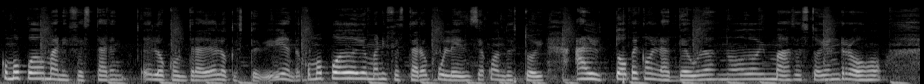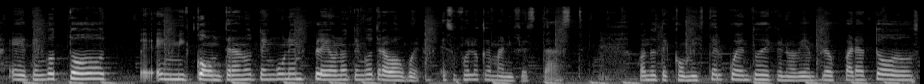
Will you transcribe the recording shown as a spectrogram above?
¿Cómo puedo manifestar lo contrario de lo que estoy viviendo? ¿Cómo puedo yo manifestar opulencia cuando estoy al tope con las deudas? No doy más, estoy en rojo, eh, tengo todo en mi contra, no tengo un empleo, no tengo trabajo. Bueno, eso fue lo que manifestaste. Cuando te comiste el cuento de que no había empleos para todos,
